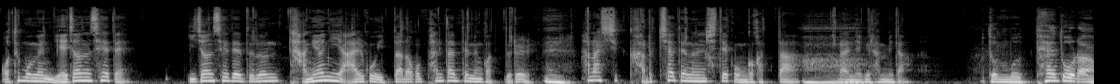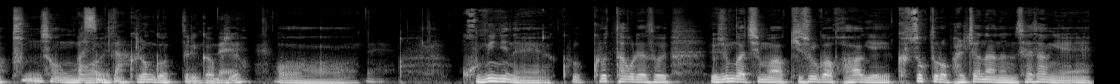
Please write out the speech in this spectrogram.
어떻게 보면 예전 세대 이전 세대들은 당연히 알고 있다라고 판단되는 것들을 네. 하나씩 가르쳐야 되는 시대가 온 것 같다라는 아. 얘기를 합니다. 어떤 뭐 태도라 품성 뭐 맞습니다. 그런 것들인가 네. 보죠. 어. 네. 고민이네. 그, 그렇다고 그래서 요즘같이 막 기술과 과학이 급속도로 발전하는 세상에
